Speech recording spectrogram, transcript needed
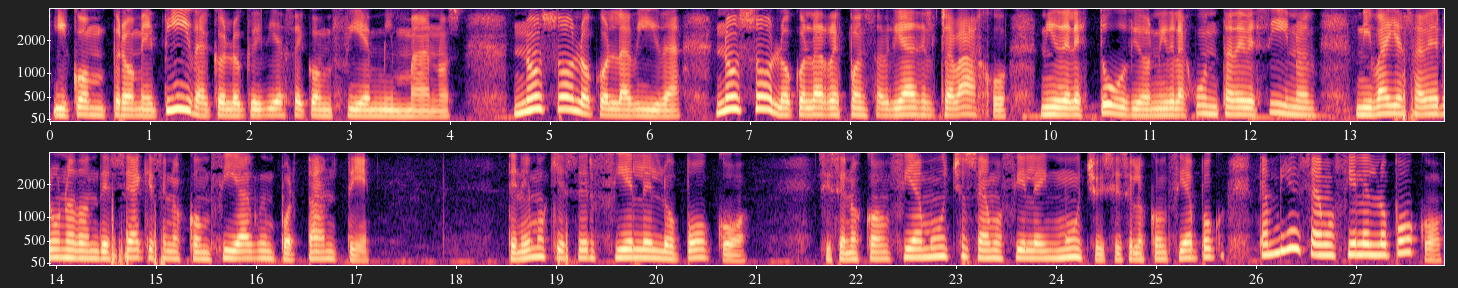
y comprometida con lo que hoy día se confía en mis manos, no solo con la vida, no solo con las responsabilidades del trabajo, ni del estudio, ni de la junta de vecinos, ni vaya a saber uno donde sea que se nos confíe algo importante. Tenemos que ser fieles en lo poco, si se nos confía mucho, seamos fieles en mucho, y si se nos confía poco, también seamos fieles en lo poco,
